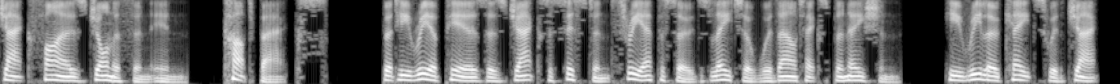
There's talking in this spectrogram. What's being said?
Jack fires Jonathan in Cutbacks, but he reappears as Jack's assistant three episodes later without explanation. He relocates with Jack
